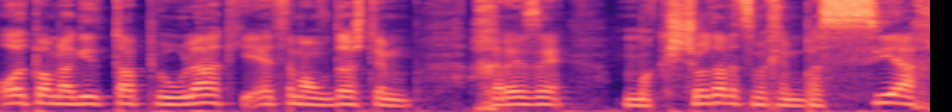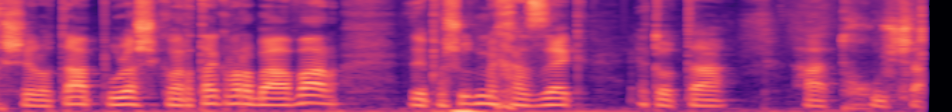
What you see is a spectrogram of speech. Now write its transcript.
עוד פעם להגיד אותה פעולה, כי עצם העובדה שאתם אחרי זה מקשות על עצמכם בשיח של אותה פעולה שקרתה כבר בעבר, זה פשוט מחזק את אותה התחושה.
